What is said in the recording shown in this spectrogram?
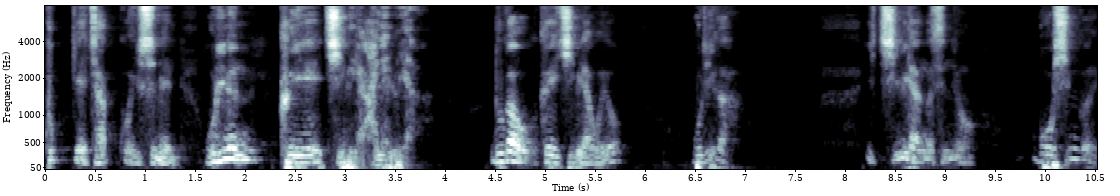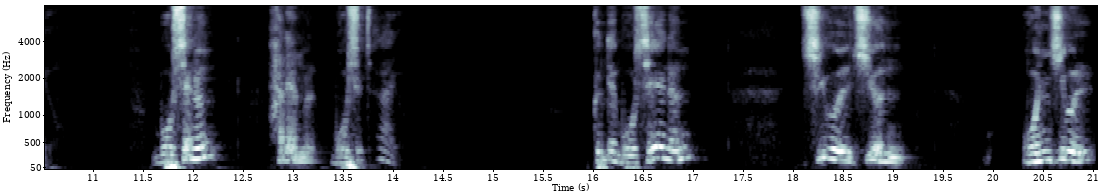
굳게 잡고 있으면 우리는 그의 집이라. 할렐루야. 누가 그의 집이라고요? 우리가. 이 집이란 것은요 모신 거예요. 모세는 하나님을 모셨잖아요. 근데 모세는 집을 지은 온 집을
